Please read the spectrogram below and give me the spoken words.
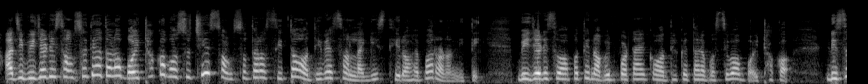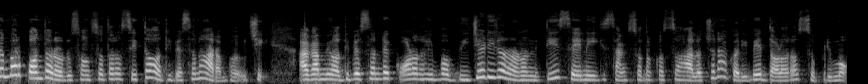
ଆଜି ବିଜେଡି ସଂସଦୀୟ ଦଳ ବୈଠକ ବସୁଛି। ସଂସଦର ଶୀତ ଅଧିବେଶନ ଲାଗି ସ୍ଥିର ହେବ ରଣନୀତି। ବିଜେଡି ସଭାପତି ନବୀନ ପଟ୍ଟନାୟକଙ୍କ ଅଧ୍ୟକ୍ଷତାରେ ବସିବ ବୈଠକ। ଡିସେମ୍ବର ପନ୍ଦରରୁ ସଂସଦର ଶୀତ ଅଧିବେଶନ ଆରମ୍ଭ ହେଉଛି। ଆଗାମୀ ଅଧିବେଶନରେ କ'ଣ ରହିବ ବିଜେଡିର ରଣନୀତି ସେ ନେଇ ସାଂସଦଙ୍କ ସହ ଆଲୋଚନା କରିବେ ଦଳର ସୁପ୍ରିମୋ।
